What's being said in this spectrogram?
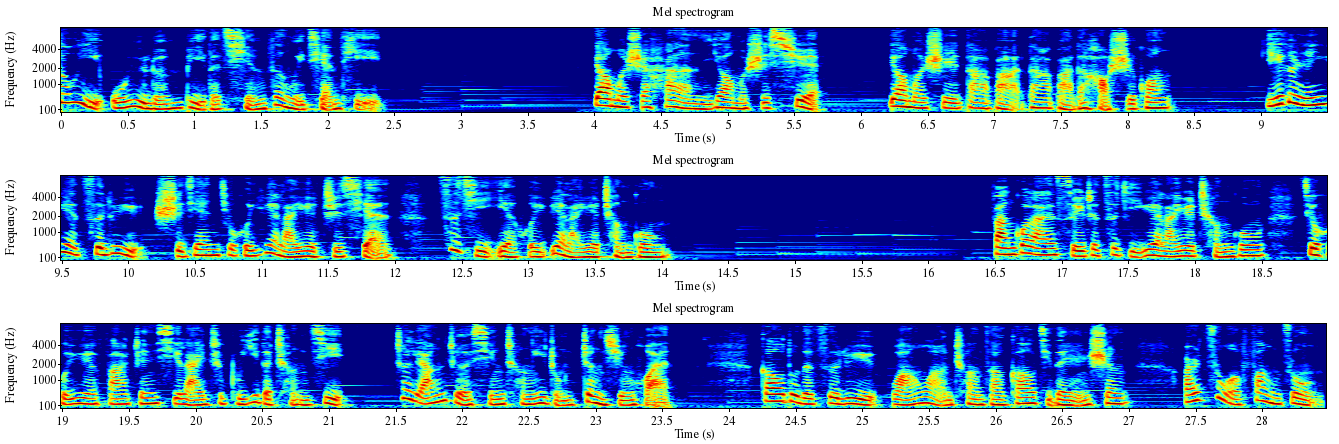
都以无与伦比的勤奋为前提。要么是汗，要么是血，要么是大把大把的好时光。一个人越自律，时间就会越来越值钱，自己也会越来越成功。反过来，随着自己越来越成功，就会越发珍惜来之不易的成绩，这两者形成一种正循环。高度的自律往往创造高级的人生，而自我放纵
